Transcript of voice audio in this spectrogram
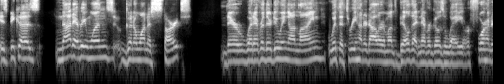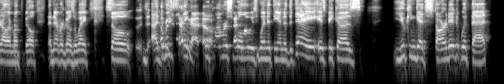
is because not everyone's going to want to start their whatever they're doing online with a $300 a month bill that never goes away or $400 a month bill that never goes away. So uh, the reason saying that commerce will always win at the end of the day is because you can get started with that.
